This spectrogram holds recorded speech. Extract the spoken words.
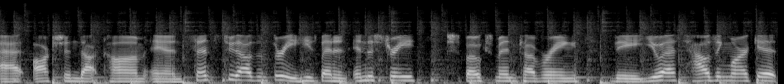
at auction.com, and since 2003, he's been an industry spokesman covering the U.S. housing market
